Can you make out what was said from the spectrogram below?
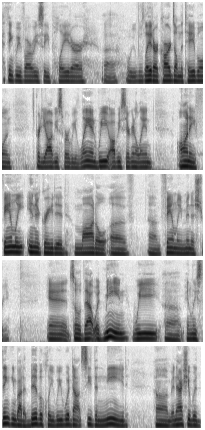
I think we've obviously played our uh, we've laid our cards on the table, and it's pretty obvious where we land. We obviously are going to land on a family integrated model of um, family ministry. And so that would mean we, uh, at least thinking about it biblically, we would not see the need, um, and actually would,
